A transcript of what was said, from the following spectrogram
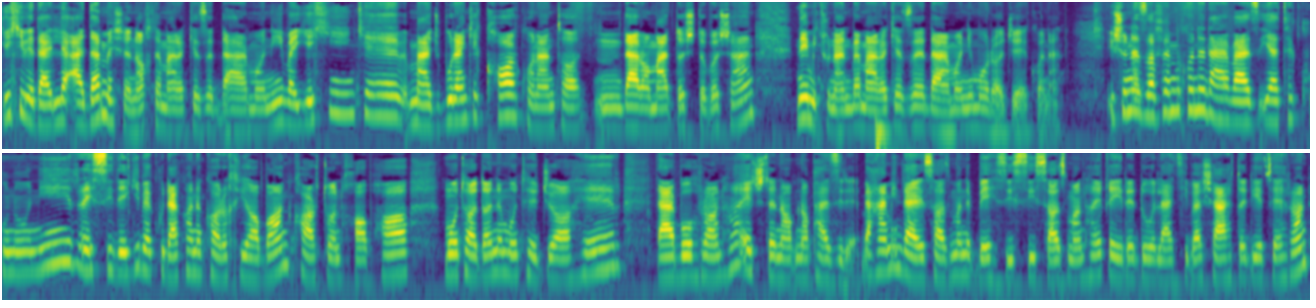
یکی به دلیل عدم شناخت مراکز درمانی و یکی اینکه مجبورن که کار کنن تا درآمد داشته باشن نمی‌تونن به مراکز درمانی مراجعه کنن. ایشون اضافه می‌کنه در وضعیت کنونی رسیدگی به کودکان کار و خیابان کارتون خوابها معتادان متجاهر در بحران ها اجتناب ناپذیره به همین دلیل سازمان بهزیستی سازمان های غیر دولتی و شهرداری تهران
